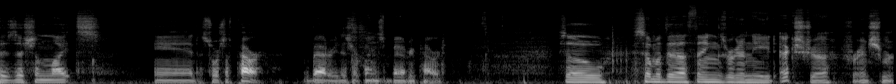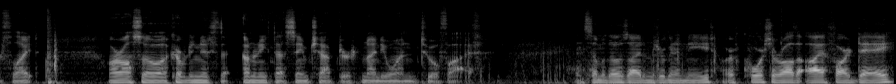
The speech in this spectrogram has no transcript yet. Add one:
position lights, and source of power. Battery. This airplane is battery powered. So some of the things we're going to need extra for instrument flight are also uh, covered underneath that, underneath that same chapter, 91-205. And some of those items we're going to need, of course, are all the IFR day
